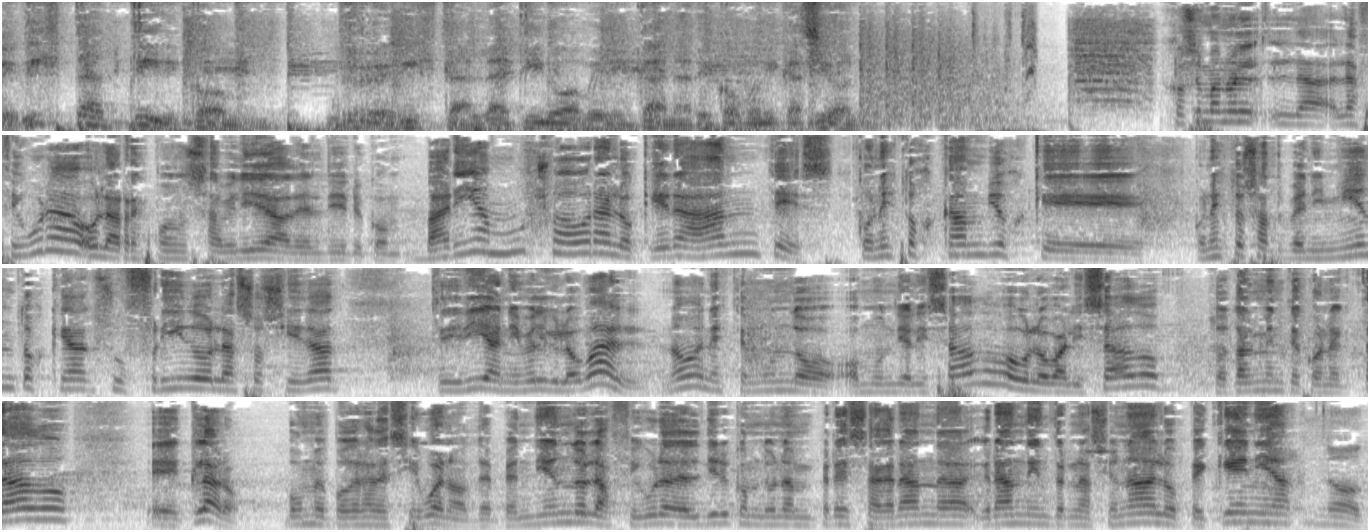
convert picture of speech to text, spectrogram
Revista DIRCOM, revista latinoamericana de comunicación. José Manuel, la, la figura o la responsabilidad del DIRCOM varía mucho ahora lo que era antes, con estos cambios que, con estos advenimientos que ha sufrido la sociedad, te diría a nivel global, ¿no? En este mundo o mundializado o globalizado, totalmente conectado. Eh, claro, vos me podrás decir, bueno, dependiendo la figura del DIRCOM de una empresa grande, grande internacional o pequeña, No,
